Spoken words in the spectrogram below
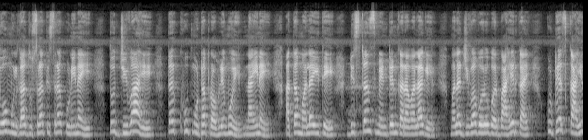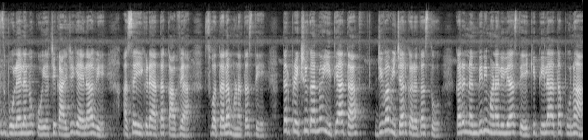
तो मुलगा दुसरा तिसरा कुणी नाही तो जीवा आहे तर खूप मोठा प्रॉब्लेम होईल. नाही नाही. आता मला इथे डिस्टन्स मेंटेन करावा लागेल. मला जीवाबरोबर बाहेर काय कुठेच काहीच बोलायला नको याची काळजी घ्यायला हवी असं इकडे आता काव्या स्वतःला म्हणत असते. तर प्रेक्षकांनो इथे आता जीवा विचार करत असतो. कारण नंदिनी म्हणालेली असते की तिला आता पुन्हा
